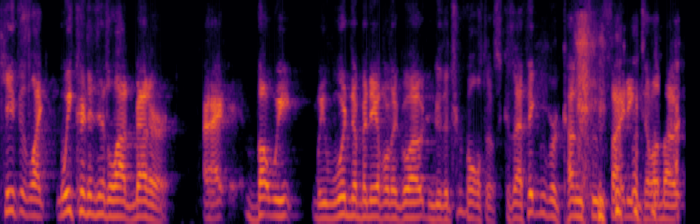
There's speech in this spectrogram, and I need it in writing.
Keith is like, "We could have did a lot better." I, but we we wouldn't have been able to go out and do the Travoltas because I think we were kung fu fighting till about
